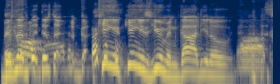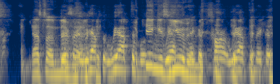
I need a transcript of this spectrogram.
There's not. There's not, king. just- is King is human. God, you know, Uh, that's something Listen, different. we have to we have to king is we have human. To make a chart. We have to make a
